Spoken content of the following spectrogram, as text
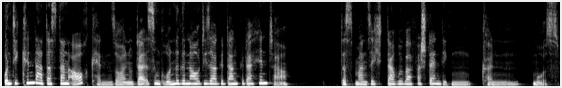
und die Kinder das dann auch kennen sollen. Und da ist im Grunde genau dieser Gedanke dahinter, dass man sich darüber verständigen können muss.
